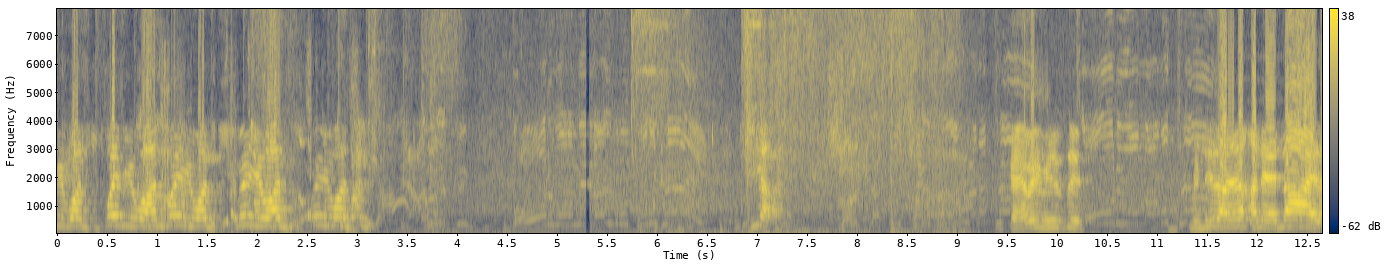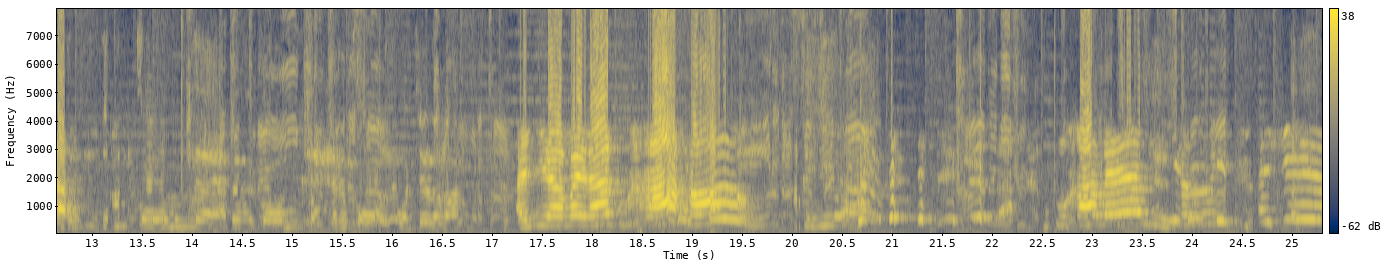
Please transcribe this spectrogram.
มีวัน ไม่มีวัน ไม่มีวัน ไม่มีวัน ไม่มีวันเชี่ยแกไม่มีสิทธิ์มินนี่เราได้คะแนนได้ละจะโกงเลยจะโกงจะโกงอดเจอแล้ววะไอเหี้ยไม่นะกูค้างน้องไอเหี้ย กูค้างแล้วเฮ้ยไอ้เชี่ย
